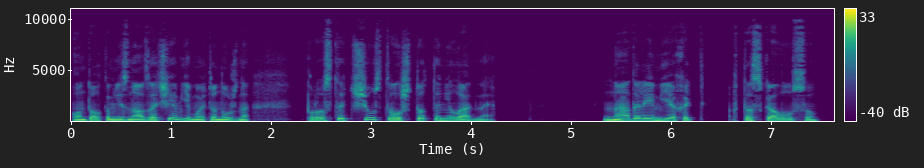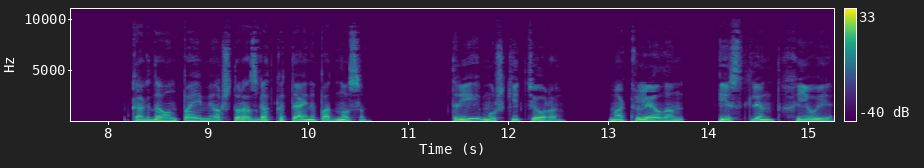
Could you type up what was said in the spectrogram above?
Он толком не знал, зачем ему это нужно, просто чувствовал что-то неладное. Надо ли им ехать в Тоскалусу? Когда он поймет, что разгадка тайны под носом? Три мушкетера. Маклеллан, Истленд, Хьюи.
